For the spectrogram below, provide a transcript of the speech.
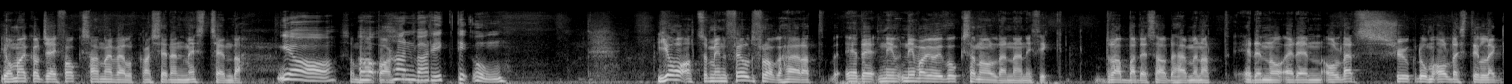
jo, Michael J Fox, han är väl kanske den mest kända. ja. Som har och han var riktigt ung. Ja, alltså min följdfråga här, att är det, ni, ni var ju i vuxen ålder när ni fick drabbades av det här, men att är det, no, är det en ålderssjukdom, ålderstillägg,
